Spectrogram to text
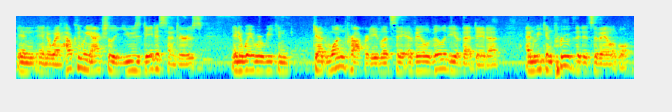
in, in a way? How can we actually use data centers in a way where we can get one property, let's say availability of that data, and we can prove that it's available.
